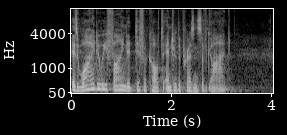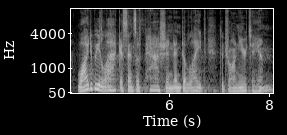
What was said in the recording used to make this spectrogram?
is why do we find it difficult to enter the presence of God? Why do we lack a sense of passion and delight to draw near to Him?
